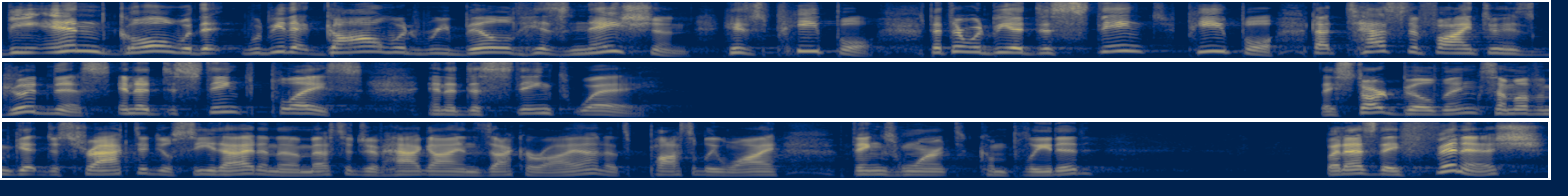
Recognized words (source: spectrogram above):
the end goal would, would be that God would rebuild his nation, his people, that there would be a distinct people that testify to his goodness in a distinct place, in a distinct way. They start building. Some of them get distracted. You'll see that in the message of Haggai and Zechariah. That's possibly why things weren't completed. But as they finish,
